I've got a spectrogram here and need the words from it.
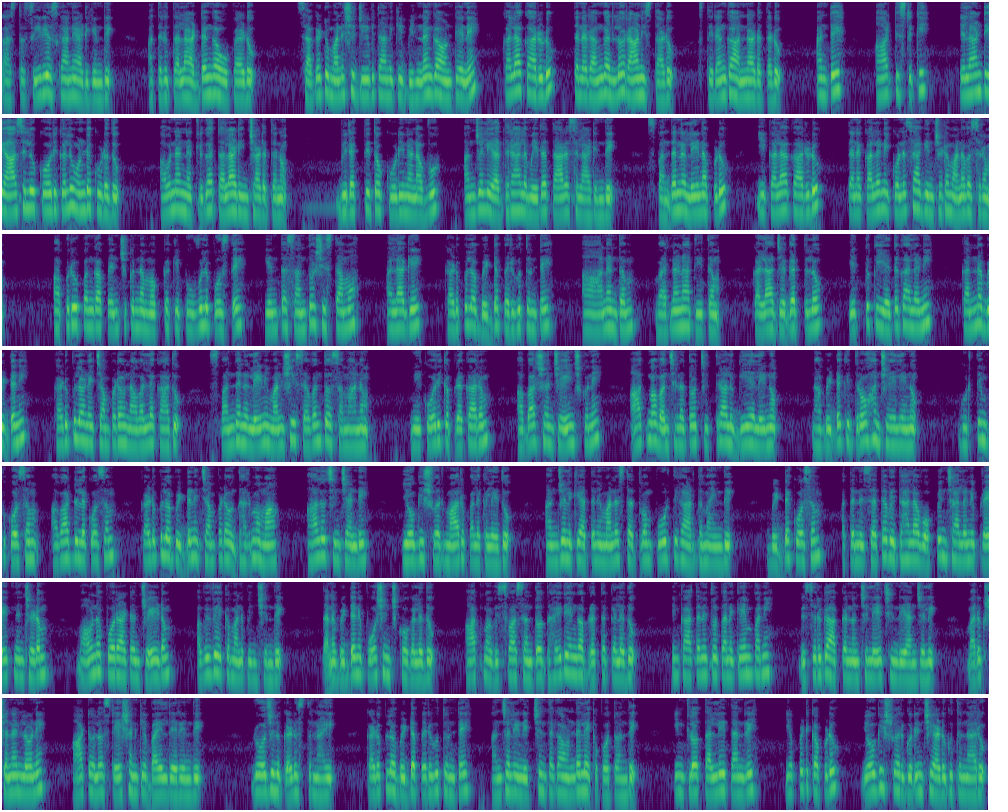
కాస్త సీరియస్గానే అడిగింది. అతడు తల అడ్డంగా ఊపాడు. సగటు మనిషి జీవితానికి భిన్నంగా ఉంటేనే కళాకారుడు తన రంగంలో రాణిస్తాడు. స్థిరంగా అన్నాడతడు. అంటే ఆర్టిస్ట్కి ఎలాంటి ఆశలు కోరికలు ఉండకూడదు. అవునన్నట్లుగా తలాడించాడతను. విరక్తితో కూడిన నవ్వు అంజలి అధరాల మీద తారసలాడింది. స్పందన లేనప్పుడు ఈ కళాకారుడు తన కళని కొనసాగించడం అనవసరం. అపురూపంగా పెంచుకున్న మొక్కకి పువ్వులు పూస్తే ఎంత సంతోషిస్తామో. అలాగే కడుపులో బిడ్డ పెరుగుతుంటే ఆ ఆనందం వర్ణనాతీతం. కళా జగత్తులో ఎత్తుకి ఎదగాలని కన్న బిడ్డని కడుపులోనే చంపడం నా వల్ల కాదు. స్పందన లేని మనిషి శవంతో సమానం. మీ కోరిక ప్రకారం అబార్షన్ చేయించుకుని ఆత్మవంచనతో చిత్రాలు గీయలేను. నా బిడ్డకి ద్రోహం చేయలేను. గుర్తింపు కోసం అవార్డుల కోసం కడుపులో బిడ్డని చంపడం ధర్మమా? ఆలోచించండి. యోగీశ్వర్ మారు పలకలేదు. అంజలికి అతని మనస్తత్వం పూర్తిగా అర్థమైంది. బిడ్డ కోసం అతన్ని శతవిధాలా ఒప్పించాలని ప్రయత్నించడం మౌన పోరాటం చేయడం అవివేకం అనిపించింది తన బిడ్డని పోషించుకోగలదు. ఆత్మవిశ్వాసంతో ధైర్యంగా బ్రతకగలదు. ఇంకా అతనితో తనకేం పని? విసురుగా అక్కడి నుంచి లేచింది అంజలి. మరుక్షణంలోనే ఆటోలో స్టేషన్కి బయలుదేరింది. రోజులు గడుస్తున్నాయి. కడుపులో బిడ్డ పెరుగుతుంటే అంజలి నిశ్చింతగా ఉండలేకపోతోంది. ఇంట్లో తల్లి తండ్రి ఎప్పటికప్పుడు యోగీశ్వర్ గురించి అడుగుతున్నారు.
